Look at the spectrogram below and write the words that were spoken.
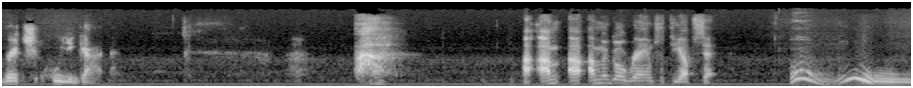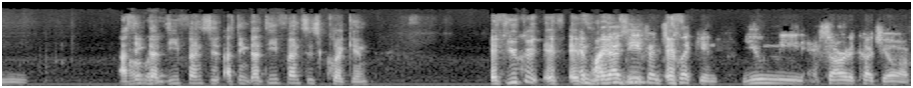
Rich, who you got? I, I'm I, I'm gonna go Rams with the upset. Ooh. Ooh. I think Alright. that defense is I think that defense is clicking. If you could if if and by that defense if- clicking, you mean sorry to cut you off.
